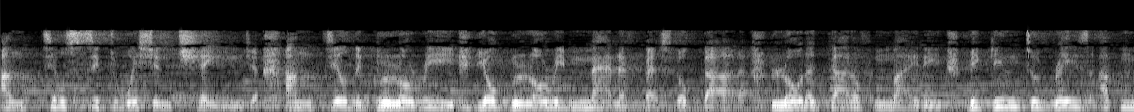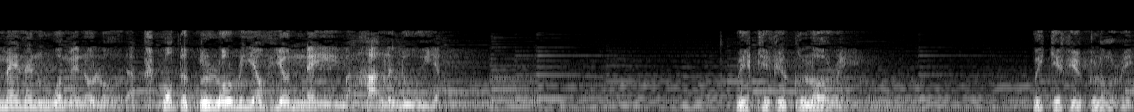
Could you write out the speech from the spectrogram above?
until situation change, until the glory, your glory manifest, oh God. Lord God Almighty, begin to raise up men and women, oh Lord, for the glory of your name. Hallelujah. We give you glory. We give you glory.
